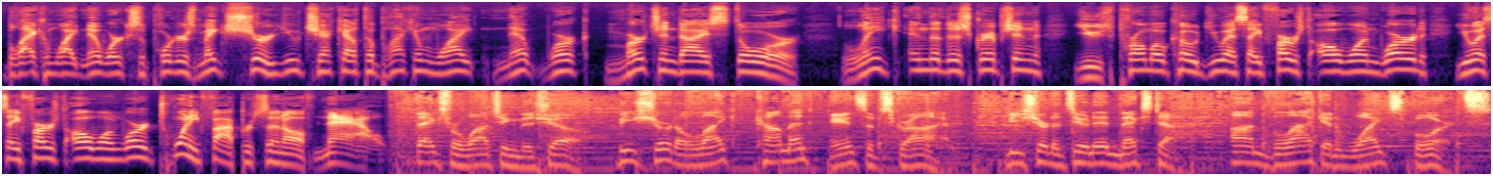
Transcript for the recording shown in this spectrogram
Black and White Network supporters, make sure you check out the Black and White Network merchandise store. Link in the description. Use promo code USA First, all one word. USA First, all one word. 25% off now. Thanks for watching the show. Be sure to like, comment, and subscribe. Be sure to tune in next time on Black and White Sports.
